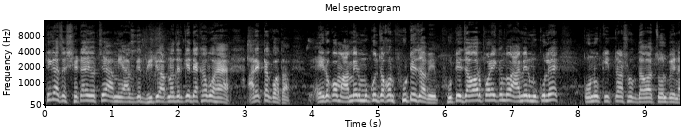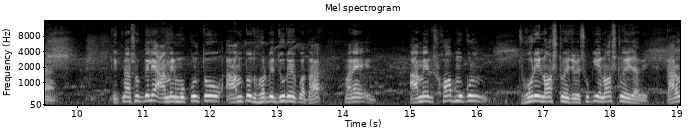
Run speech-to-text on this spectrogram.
ঠিক আছে? সেটাই হচ্ছে আমি আজকের ভিডিও আপনাদেরকে দেখাবো। হ্যাঁ আরেকটা কথা এইরকম আমের মুকুল যখন ফুটে যাবে, ফুটে যাওয়ার পরে কিন্তু আমের মুকুলে কোনো কীটনাশক দেওয়া চলবে না। কীটনাশক দিলে আমের মুকুল তো, আম তো ধরবে দূরের কথা। মানে আমের সব মুকুল ঝরে নষ্ট হয়ে যাবে, শুকিয়ে নষ্ট হয়ে যাবে। কারণ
